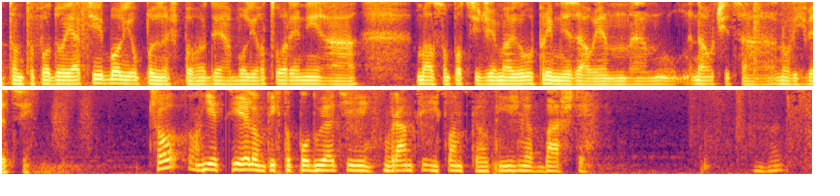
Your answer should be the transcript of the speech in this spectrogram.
tomto podujatí, boli úplne v pohode a boli otvorení a mal som pocit, že majú úprimne záujem naučiť sa nových vecí. Čo je cieľom týchto podujatí v rámci islamského týždňa v Bašte? Mhm.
